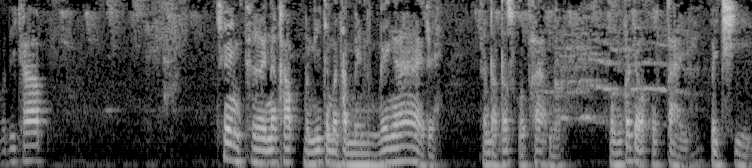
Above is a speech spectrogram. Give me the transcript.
วัสดีครับ เช่นเคยนะครับ วันนี้จะมาทำเมนูง่ายๆเลยสำหรับรักสุขภาพเนาะผมก็จะเอาอกไก่ไปฉีก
